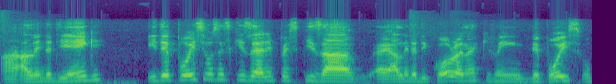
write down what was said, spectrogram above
a, a lenda de Aang. E depois, se vocês quiserem pesquisar é, a lenda de Korra, né, que vem depois, o,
